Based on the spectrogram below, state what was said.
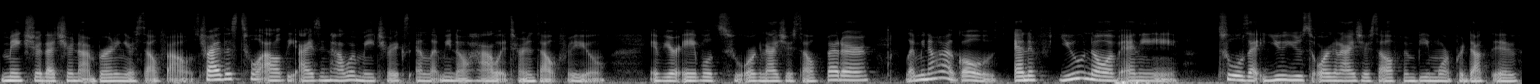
make sure that you're not burning yourself out. Try this tool out, the Eisenhower Matrix, and let me know how it turns out for you. If you're able to organize yourself better, let me know how it goes. And if you know of any tools that you use to organize yourself and be more productive,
